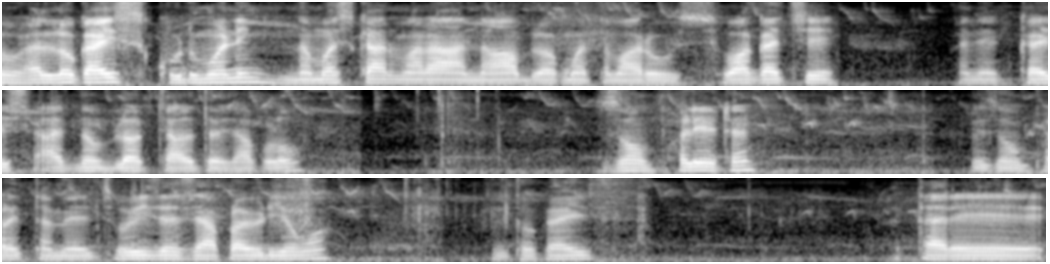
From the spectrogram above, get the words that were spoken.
તો હેલો ગાઈસ, ગુડ મોર્નિંગ. નમસ્કાર, મારા નવા બ્લોગમાં તમારું સ્વાગત છે. અને ગાઈસ, આજનો બ્લોગ ચાલતો છે આપણો. ઝોમફળી હેઠળ. ઝોમફળી તમે જોઈ જશે આપણા વિડીયોમાં. તો ગાઈસ, અત્યારે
